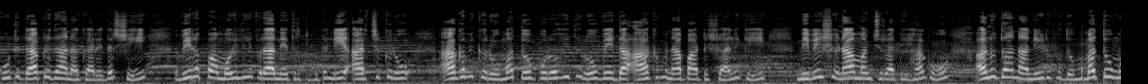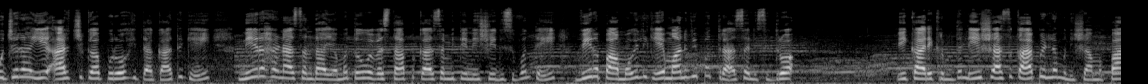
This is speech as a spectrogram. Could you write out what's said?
ಒಕ್ಕೂಟದ ಪ್ರಧಾನ ಕಾರ್ಯದರ್ಶಿ ವೀರಪ್ಪ ಮೊಯ್ಲಿಯವರ ನೇತೃತ್ವದಲ್ಲಿ ಅರ್ಚಕರು, ಆಗಮಿಕರು ಮತ್ತು ಪುರೋಹಿತರು ವೇದ ಆಗಮನ ಪಾಠಶಾಲೆಗೆ ನಿವೇಶನ ಮಂಜೂರಾತಿ ಹಾಗೂ ಅನುದಾನ ನೀಡುವುದು ಮತ್ತು ಮುಜರಾಯಿ ಅರ್ಚಕ ಪುರೋಹಿತ ಖಾತೆಗೆ ನೇರ ಹಣ ಸಂದಾಯ ಮತ್ತು ವ್ಯವಸ್ಥಾಪಕ ಸಮಿತಿ ನಿಷೇಧಿಸುವಂತೆ ವೀರಪ್ಪ ಮೊಯ್ಲಿಗೆ ಮನವಿ ಪತ್ರ ಸಲ್ಲಿಸಿದರು. ಈ ಕಾರ್ಯಕ್ರಮದಲ್ಲಿ ಶಾಸಕ ಪಿಳ್ಳಮುನಿ ಶಾಮಪ್ಪ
